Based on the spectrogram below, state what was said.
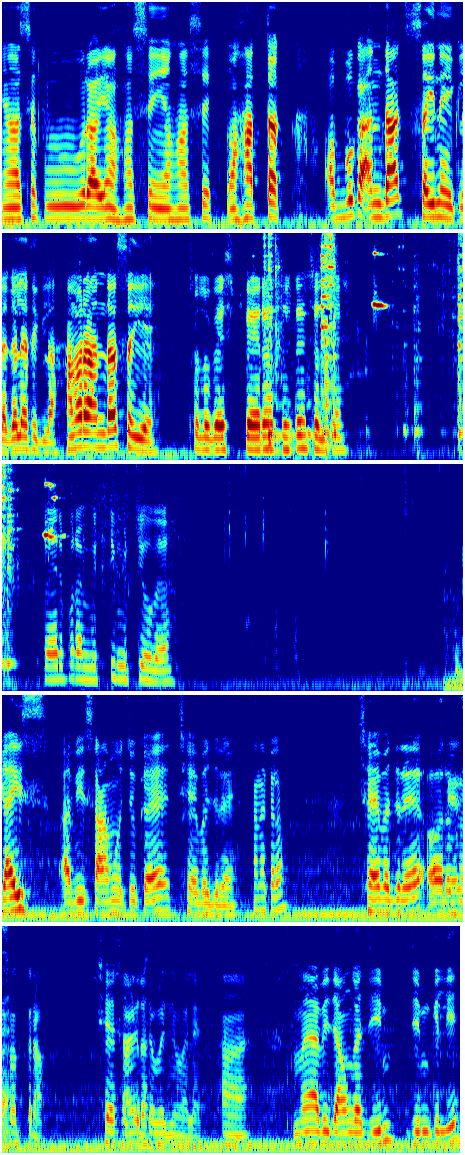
यहाँ से पूरा, यहाँ से यहाँ से, वहाँ तक। अब्बू का अंदाज सही नहीं निकला, गलत निकला। हमारा अंदाज सही है। चलो गैस पैर धोते हैं, चलते हैं। पैर पूरा मिट्टी मिट्टी हो गया। गाइस अभी शाम हो चुका है छः बज रहे हैं। है ना कलम छः बज रहे हैं और सत्रह। छः साढ़े सत्रह। छह बजने वाला है। हाँ मैं अभी जाऊँगा जिम जिम के लिए।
